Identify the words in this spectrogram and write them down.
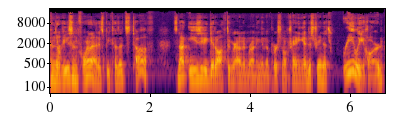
And the reason for that is because it's tough. It's not easy to get off the ground and running in the personal training industry, and it's really hard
